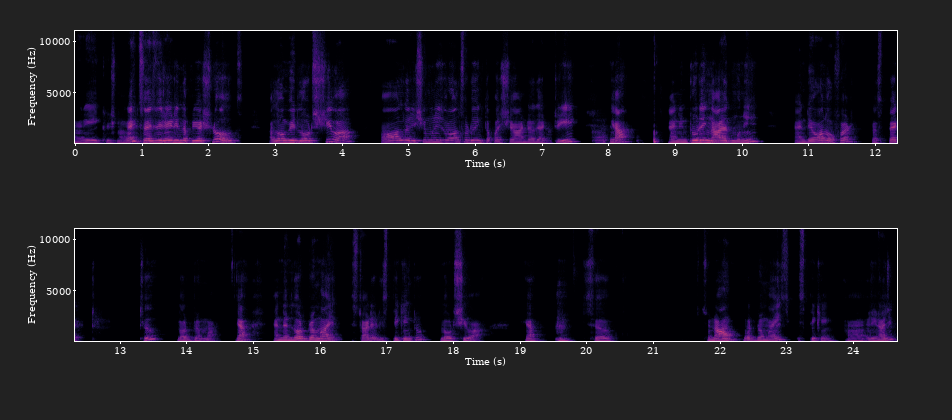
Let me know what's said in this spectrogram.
Hare Krishna, right? So as we read in the previous shloks, along with Lord Shiva, all the Rishi Munis were also doing tapasya under that tree, yeah, and including Narad Muni, and they all offered respect to Lord Brahma, yeah, and then Lord Brahma started speaking to Lord Shiva, yeah. so, so now Lord Brahma is speaking, uh, Rinaji.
